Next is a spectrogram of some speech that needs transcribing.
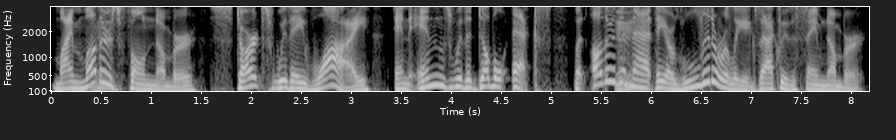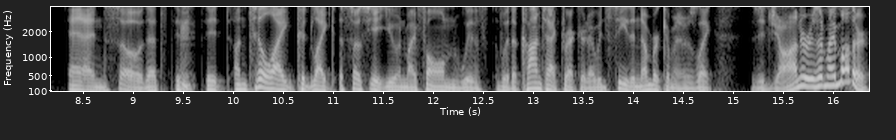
my mother's phone number starts with a Y and ends with a double X. But other than Hmm. that, they are literally exactly the same number. And so that's it's, it. Until I could like associate you in my phone with with a contact record, I would see the number come in. It was like, is it John or is it my mother?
